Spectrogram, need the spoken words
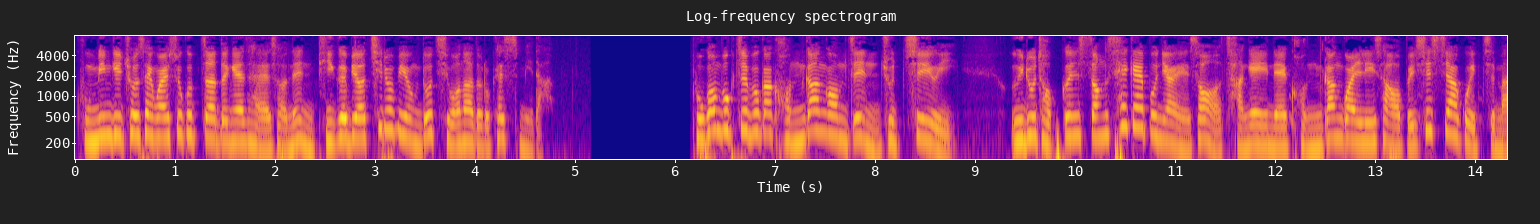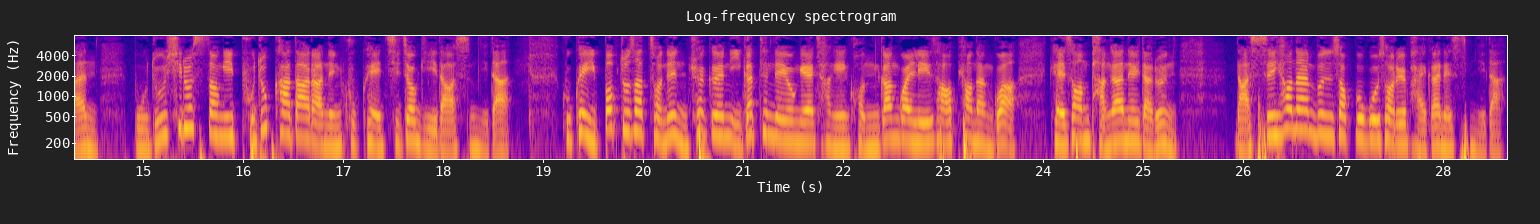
국민기초생활수급자 등에 대해서는 비급여 치료 비용도 지원하도록 했습니다. 보건복지부가 건강검진, 조치의, 의료 접근성 3개 분야에서 장애인의 건강관리 사업을 실시하고 있지만 모두 실효성이 부족하다라는 국회 지적이 나왔습니다. 국회 입법조사처는 최근 이 같은 내용의 장애인 건강관리 사업 현황과 개선 방안을 다룬 나스 현안 분석 보고서를 발간했습니다.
